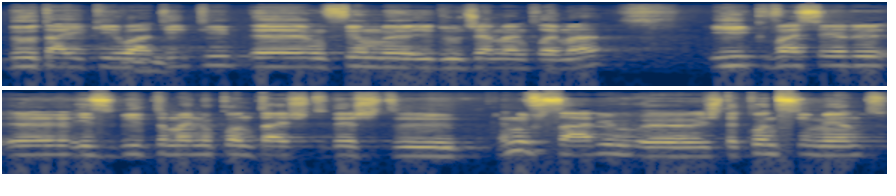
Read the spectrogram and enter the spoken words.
do Taiki Watiti, eh, um filme do Germain Clement e que vai ser uh, exibido também no contexto deste aniversário, uh, este acontecimento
